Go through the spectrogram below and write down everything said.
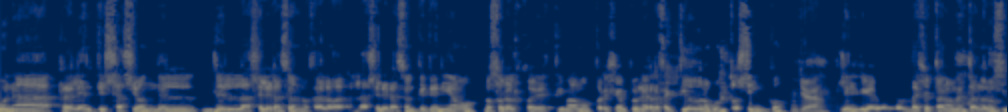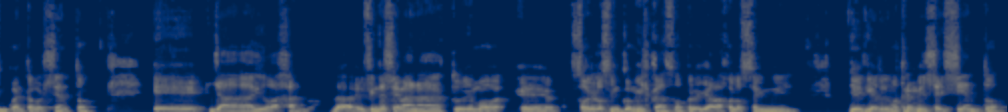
una ralentización del, de la aceleración. O sea, la, aceleración que teníamos, nosotros el jueves estimamos, por ejemplo, un R efectivo de 1.5, ya. que significa que los contagios están aumentando en un 50%, eh, ya ha ido bajando. el fin de semana estuvimos eh, sobre los 5.000 casos, pero ya bajo los 6.000, y hoy día tuvimos 3.600,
